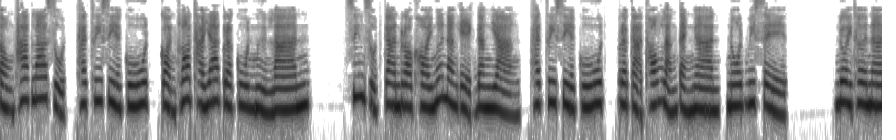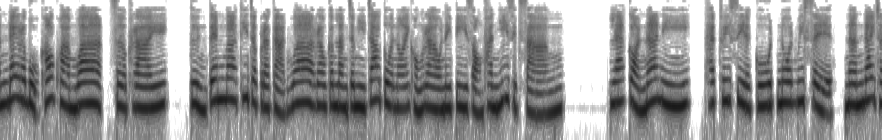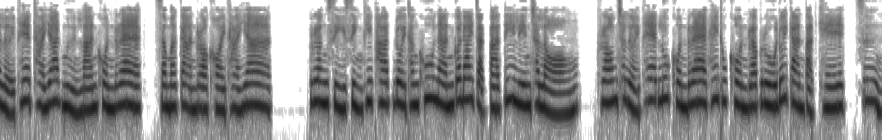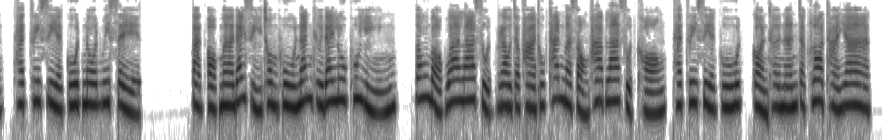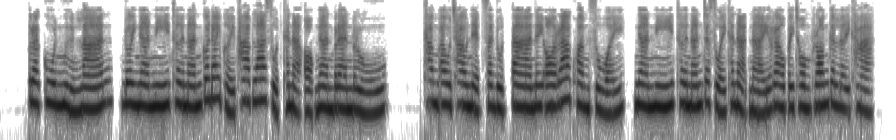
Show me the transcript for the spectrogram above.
สองภาพล่าสุด แพทริเซียกูดก่อนคลอดทายาทตระกูลหมื่นล้าน สิ้นสุดการรอคอยเมื่อนางเอกดังอย่าง แพทริเซียกูดประกาศท้องหลังแต่งงาน โน้ตวิเศษ โดยเธอนั้นได้ระบุข้อความว่าเซอร์ไพรส์ตื่นเต้นมากที่จะประกาศว่าเรากำลังจะมีเจ้าตัวน้อยของเราในปี 2023 และก่อนหน้านี้แพทริเซียกูดโนตวิเศษ นั้นได้เฉลยเพศทายาทหมื่นล้านคนแรก สมการรอคอยทายาทรังสีสิ่งที่พัดโดยทั้งคู่นั้นก็ได้จัดปาร์ตี้เลี้ยงฉลอง พร้อมเฉลยเพศลูกคนแรกให้ทุกคนรับรู้ด้วยการตัดเค้ก ซึ่งแพทริเซียกูดโนตวิเศษ ตัดออกมาได้สีชมพูนั่นคือได้ลูกผู้หญิง ต้องบอกว่าล่าสุดเราจะพาทุกท่านมาส่องภาพล่าสุดของแพทริเซียกูดก่อนเธอนั้นจะคลอดทายาท ตระกูลหมื่นล้าน โดยงานนี้เธอนั้นก็ได้เผยภาพล่าสุดขณะออกงานแบรนด์หรูทำเอาชาวเน็ตสะดุดตาในออร่าความสวย งานนี้เธอนั้นจะสวยขนาดไหนเราไปชมพร้อมกันเลยค่ะ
